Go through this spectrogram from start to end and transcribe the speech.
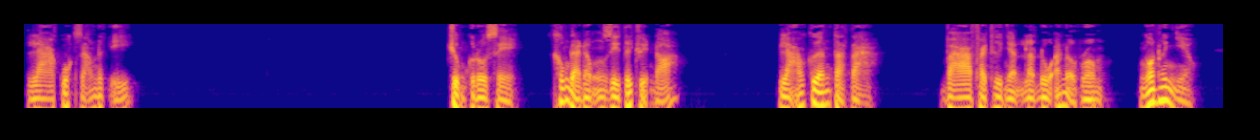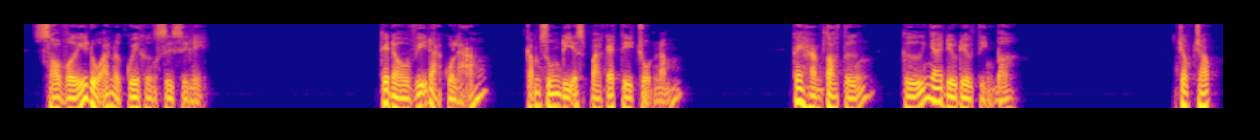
là quốc giáo nước Ý. Trung Croce không đả động gì tới chuyện đó. Lão cứ ăn tà tà, và phải thừa nhận là đồ ăn ở Rome ngon hơn nhiều so với đồ ăn ở quê hương Sicily. Cái đầu vĩ đại của lão cắm súng đĩa spaghetti trộn nấm. Cái hàm to tướng cứ nhai đều đều tiền bơ. Chốc chốc,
